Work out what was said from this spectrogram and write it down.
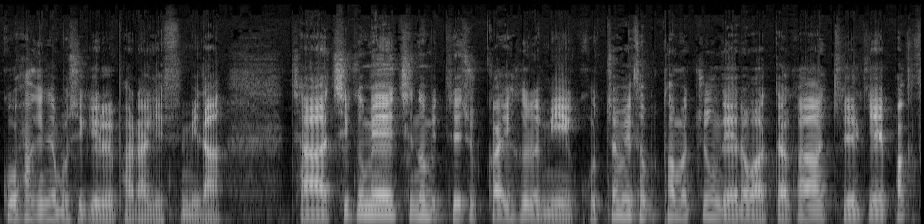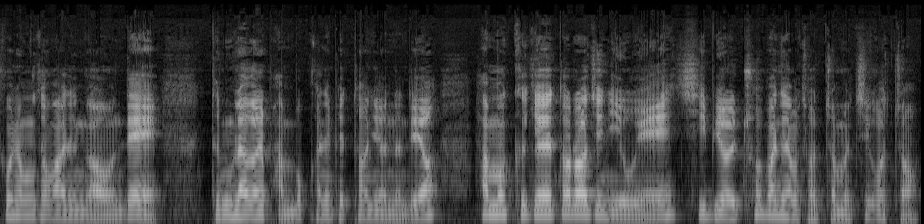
꼭 확인해 보시기를 바라겠습니다. 자, 지금의 지노미트의 주가의 흐름이 고점에서부터 한번 쭉 내려왔다가 길게 박스권 형성하는 가운데 등락을 반복하는 패턴이었는데요. 한번 크게 떨어진 이후에 12월 초반에 한번 저점을 찍었죠.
